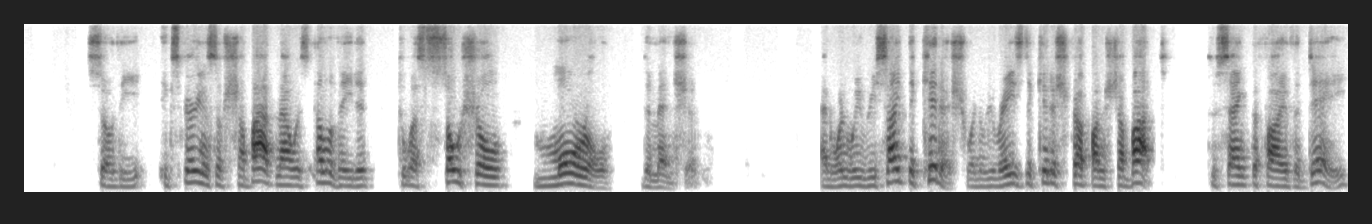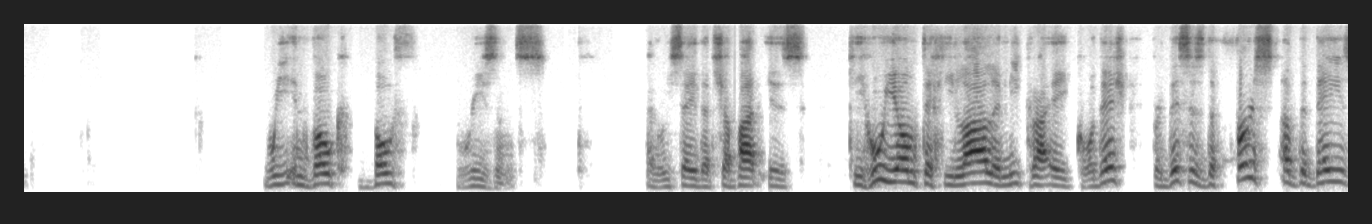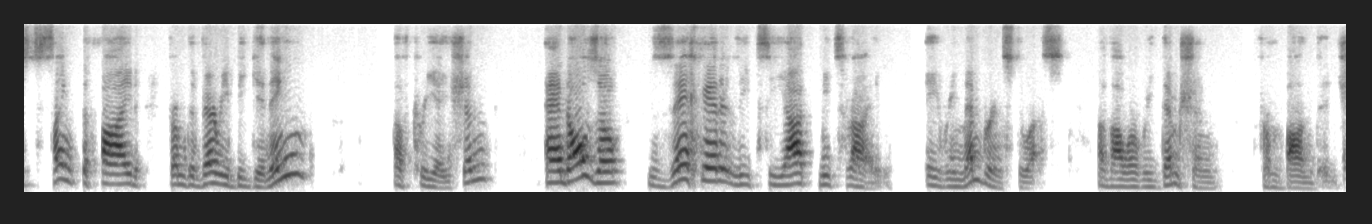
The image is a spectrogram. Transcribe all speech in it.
So the experience of Shabbat now is elevated to a social, moral dimension. And when we recite the Kiddush, when we raise the Kiddush cup on Shabbat to sanctify the day, we invoke both reasons. And we say that Shabbat is Kihu Yom Tehila Lemikrae Kodesh, for this is the first of the days sanctified from the very beginning of creation, and also Zecher Litziat Mitzrayim, a remembrance to us of our redemption from bondage.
